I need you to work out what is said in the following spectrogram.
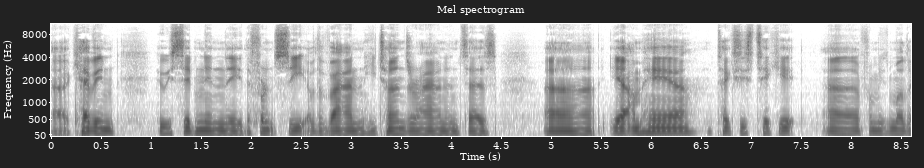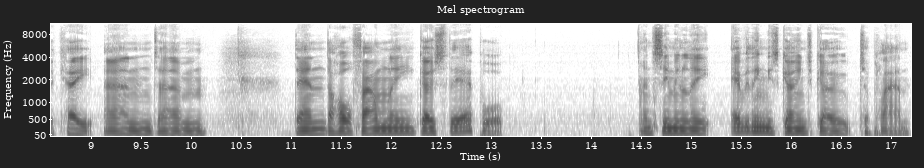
uh, Kevin, who is sitting in the, the front seat of the van, he turns around and says, uh, "Yeah, I'm here." Takes his ticket uh, from his mother, Kate, and um, then the whole family goes to the airport. And seemingly everything is going to go to plan.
